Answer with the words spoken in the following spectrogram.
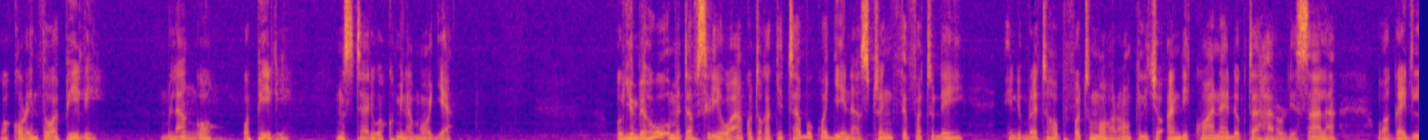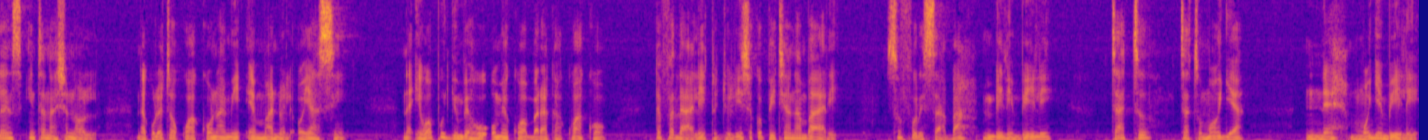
Wakorintho wa pili mlango wa pili mstari wa 11 ujumbe huu umetafsiriwa kutoka kitabu kwa jina strength for today and bright hope for tomorrow kilichoandikwa naye dr harold sala wa guidelines international na kuletwa kwako nami emmanuel oyasi. Na iwapo ujumbe huu umekuwa baraka kwako tafadhali tujulishe kupitia nambari 722 331 412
